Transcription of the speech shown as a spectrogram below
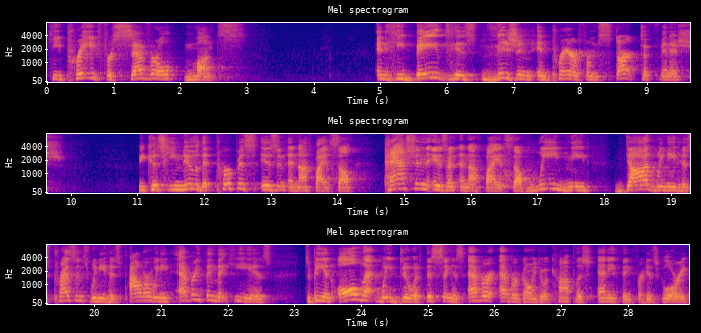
he prayed for several months. And he bathed his vision in prayer from start to finish because he knew that purpose isn't enough by itself, passion isn't enough by itself. We need God, we need his presence, we need his power, we need everything that he is to be in all that we do if this thing is ever, ever going to accomplish anything for his glory.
